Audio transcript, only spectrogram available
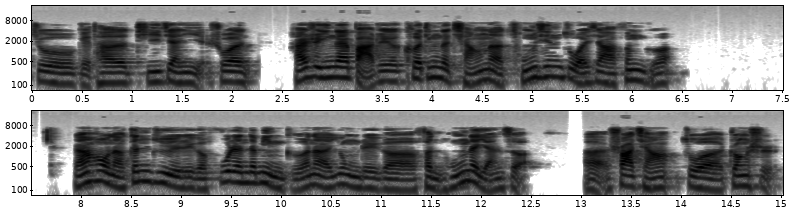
就给他提建议，说还是应该把这个客厅的墙呢重新做一下分隔。然后呢，根据这个夫人的命格呢，用这个粉红的颜色，呃，刷墙做装饰。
